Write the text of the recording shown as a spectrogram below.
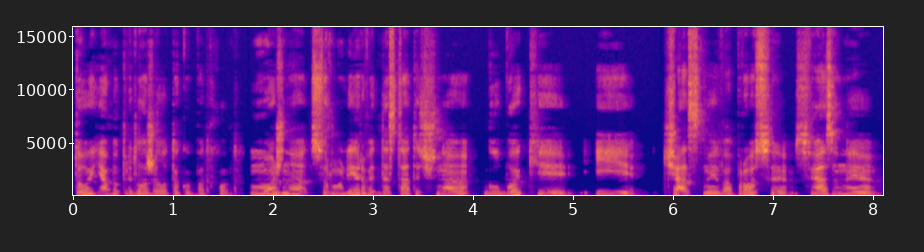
то я бы предложила такой подход. Можно сформулировать достаточно глубокие и частные вопросы, связанные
